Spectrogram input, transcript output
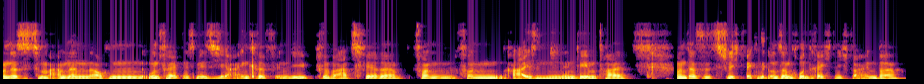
und das ist zum anderen auch ein unverhältnismäßiger Eingriff in die Privatsphäre von, von Reisenden in dem Fall. Und das ist schlichtweg mit unserem Grundrecht nicht vereinbar.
